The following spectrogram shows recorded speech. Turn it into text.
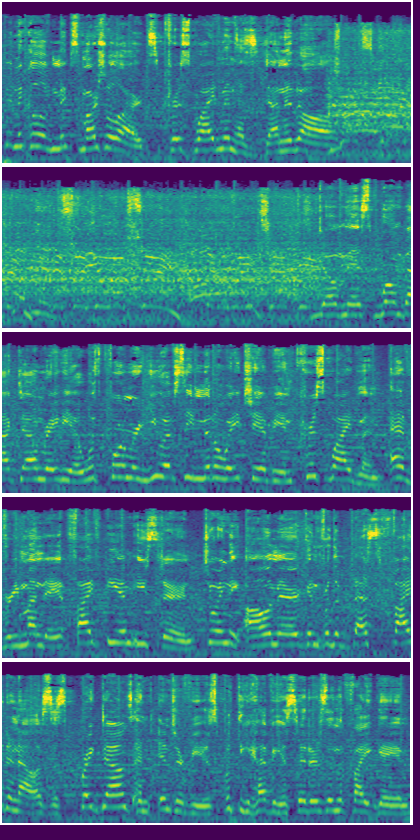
pinnacle of mixed martial arts, Chris Weidman has done it all. Don't miss Won't Back Down Radio with former UFC middleweight champion Chris Weidman every Monday at 5 p.m. Eastern. Join the All American for the best fight analysis, breakdowns, and interviews with the heaviest hitters in the fight game.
